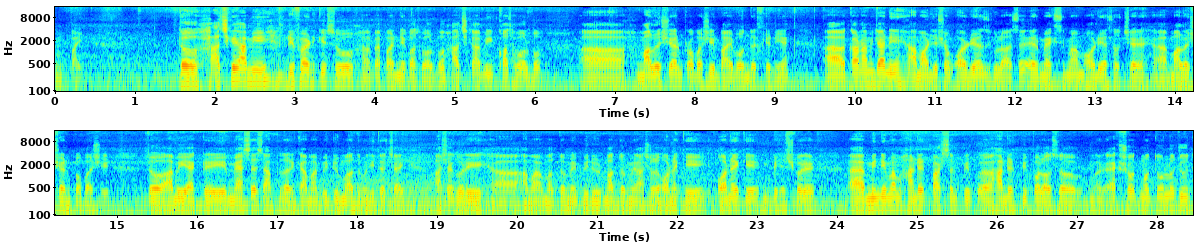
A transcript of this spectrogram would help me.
আমি পাই। তো আজকে আমি ডিফারেন্ট কিছু ব্যাপার নিয়ে কথা বলব। আজকে আমি কথা বলব মালয়েশিয়ান প্রবাসী ভাই বোনদেরকে নিয়ে কারণ আমি জানি আমার যেসব অডিয়েন্সগুলো আছে, এর ম্যাক্সিমাম অডিয়েন্স হচ্ছে মালয়েশিয়ান প্রবাসী। তো আমি একটি মেসেজ আপনাদেরকে আমার ভিডিওর মাধ্যমে দিতে চাই। আশা করি আমার মাধ্যমে ভিডিওর মাধ্যমে আসলে অনেকেই, অনেকে, বিশেষ করে minimum hundred percent people hundred people also একশো মতো হলো যদি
